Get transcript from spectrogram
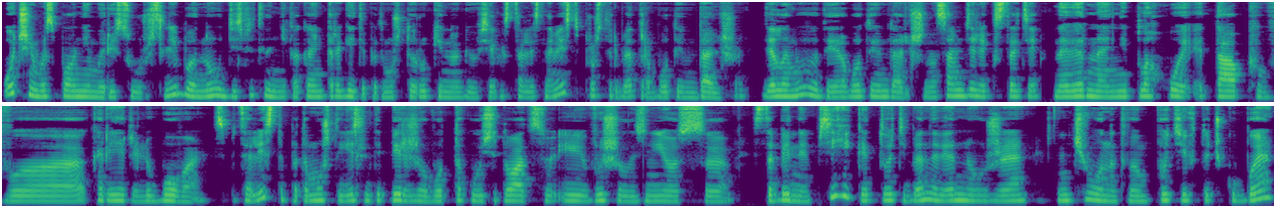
очень восполнимый ресурс, либо, ну, действительно никакая не трагедия, потому что руки и ноги у всех остались на месте, просто, ребят, работаем дальше. Делаем выводы и работаем дальше. На самом деле, кстати, наверное, неплохой этап в карьере любого специалиста, потому что если ты пережил вот такую ситуацию и вышел из нее с стабильной психикой, то тебя, наверное, уже ничего на твоем пути в точку Б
